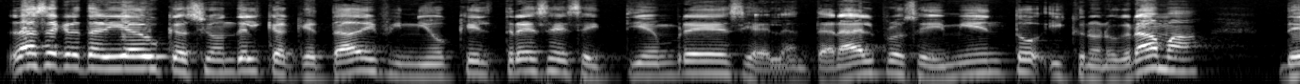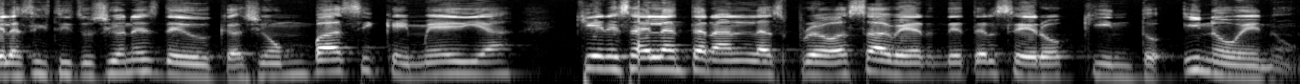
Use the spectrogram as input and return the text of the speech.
La Secretaría de Educación del Caquetá definió que el 13 de septiembre se adelantará el procedimiento y cronograma de las instituciones de educación básica y media, quienes adelantarán las pruebas saber de tercero, quinto y noveno.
